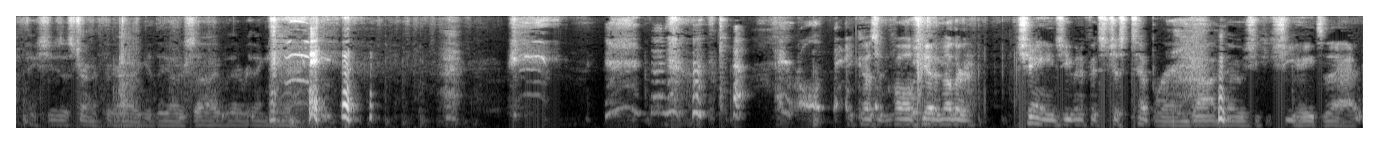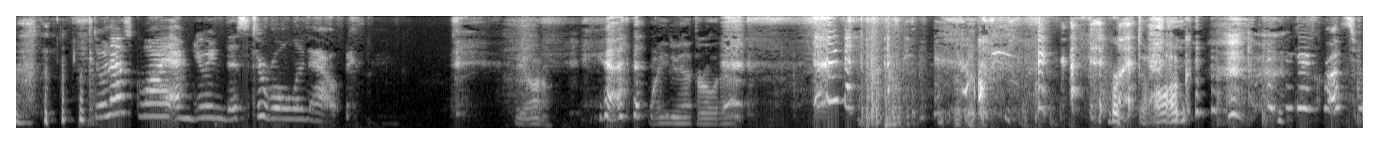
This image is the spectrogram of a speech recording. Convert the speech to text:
I think she's just trying to figure out how to get the other side with everything here. I rolled it. because it involves yet another change, even if it's just temporary. And God knows she, she hates that. Don't ask why I'm doing this to roll it out. Hey, Autumn, Yeah. why are you doing that to roll it out? Poor dog. I think I crossed my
